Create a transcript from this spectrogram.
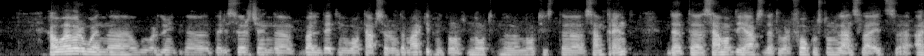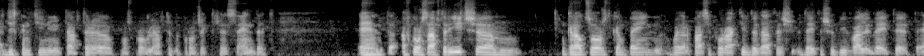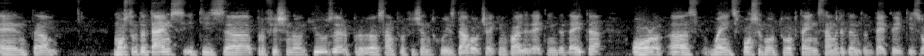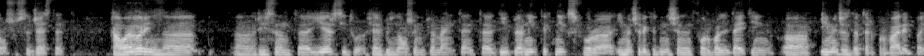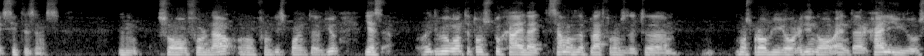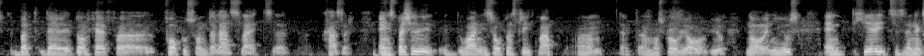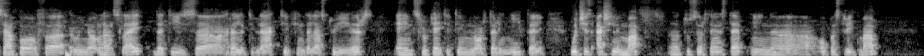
However, when uh, we were doing uh, the research and uh, validating what apps are on the market, we not, not, uh, noticed uh, some trend that uh, some of the apps that were focused on landslides are discontinued after, most probably after the project has ended. And of course, after each um, crowdsourced campaign, whether passive or active, the data, sh data should be validated. And um, most of the times it is a proficient user, pro, uh, some proficient who is double checking, validating the data, or uh, when it's possible to obtain some redundant data, it is also suggested. However, in uh, uh, recent uh, years, it have been also implemented uh, deep learning techniques for image recognition and for validating images that are provided by citizens. Mm. So for now, from this point of view, yes, we wanted also to highlight some of the platforms that um, most probably you already know and are highly used, but they don't have uh, focus on the landslide uh, hazard and especially one is OpenStreetMap um, that uh, most probably all of you know and use. And here it is an example of a Ruinon landslide that is uh, relatively active in the last two years, and it's located in northern Italy, which is actually mapped uh, to certain step in uh, OpenStreetMap.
